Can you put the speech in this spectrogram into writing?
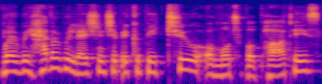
where we have a relationship, it could be two or multiple parties,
